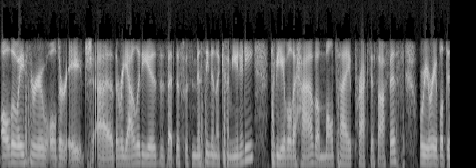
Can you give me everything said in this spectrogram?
all the way through older age. Uh, the reality is is that this was missing in the community to be able to have a multi practice office where were able to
